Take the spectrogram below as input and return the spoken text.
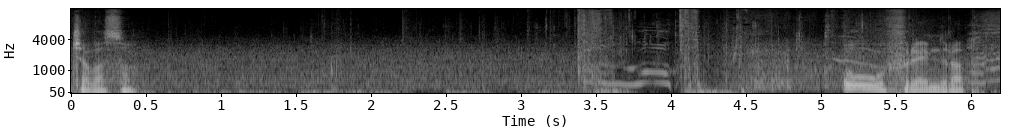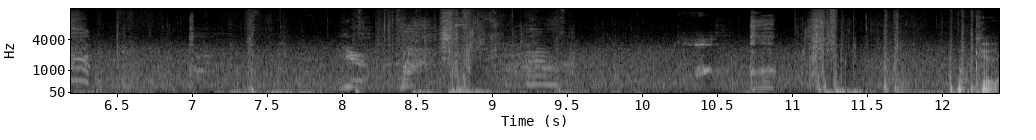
잡았어 오 프레임 드랍. 오케이.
